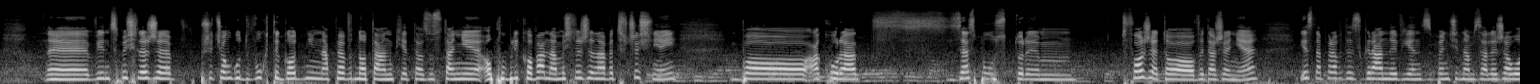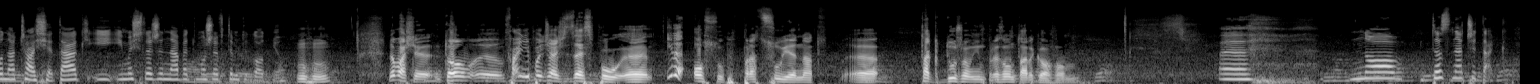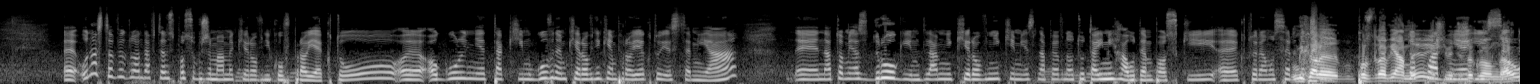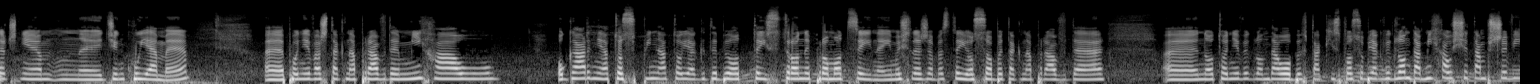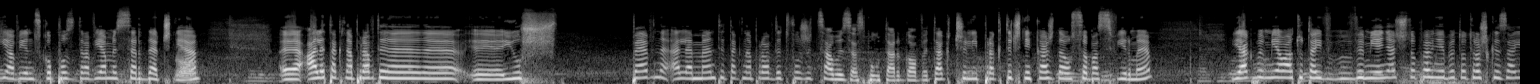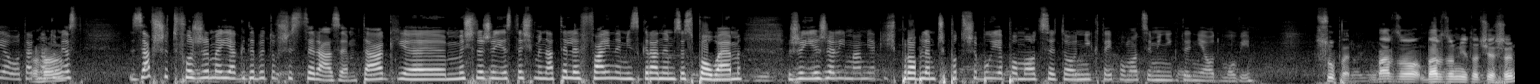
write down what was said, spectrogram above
Więc myślę, że w przeciągu dwóch tygodni na pewno ta ankieta zostanie opublikowana. Myślę, że nawet wcześniej, bo akurat zespół, z którym tworzę to wydarzenie, jest naprawdę zgrany, więc będzie nam zależało na czasie, tak? I, i myślę, że nawet może w tym tygodniu. Mhm. No właśnie, to e, fajnie powiedziałaś zespół. E, ile osób pracuje nad e, tak dużą imprezą targową? E, No, to znaczy tak. E, U nas to wygląda w ten sposób, że mamy kierowników projektu. E, Ogólnie takim głównym kierownikiem projektu jestem ja. E, Natomiast drugim dla mnie kierownikiem jest na pewno tutaj Michał Dębowski, e, któremu serdecznie Michale, pozdrawiamy, jeśli będziesz i oglądał. serdecznie dziękujemy, e, ponieważ tak naprawdę Michał ogarnia to, spina to jak gdyby od tej strony promocyjnej. Myślę, że bez tej osoby tak naprawdę no to nie wyglądałoby w taki sposób, jak wygląda. Michał się tam przewija, więc go pozdrawiamy serdecznie. No. Ale tak naprawdę już pewne elementy tak naprawdę tworzy cały zespół targowy, tak? Czyli praktycznie każda osoba z firmy. Jakbym miała tutaj wymieniać, to pewnie by to troszkę zajęło, tak? Aha. Natomiast zawsze tworzymy jak gdyby to wszyscy razem, tak? E, Myślę, że jesteśmy na tyle fajnym i zgranym zespołem, że jeżeli mam jakiś problem, czy potrzebuję pomocy, to nikt tej pomocy mi nigdy nie odmówi. Super, bardzo, bardzo mnie to cieszy.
